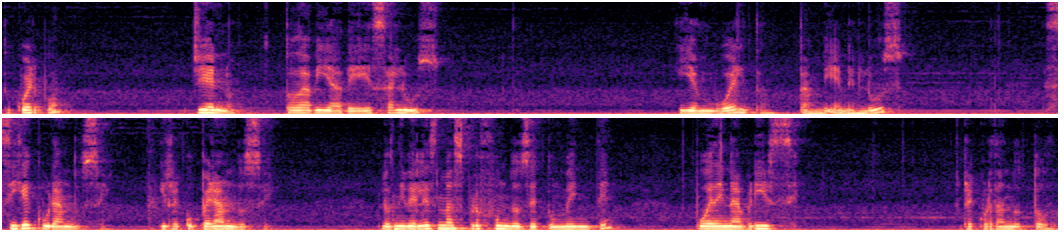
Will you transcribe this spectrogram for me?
Tu cuerpo, lleno todavía de esa luz y envuelto también en luz, sigue curándose y recuperándose. Los niveles más profundos de tu mente pueden abrirse, recordando todo.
